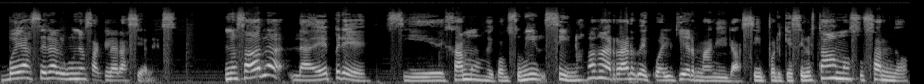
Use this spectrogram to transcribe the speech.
voy a hacer algunas aclaraciones. ¿Nos agarra la depre si dejamos de consumir? Sí, nos va a agarrar de cualquier manera, ¿sí? Porque si lo estábamos usando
